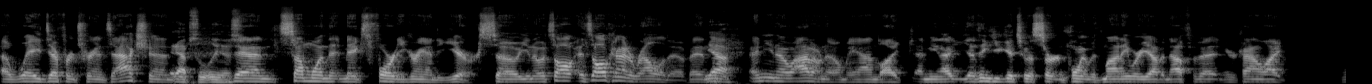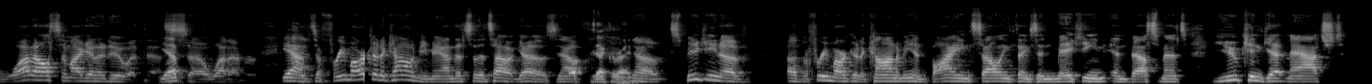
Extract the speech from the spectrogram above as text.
a way different transaction it absolutely is. than someone that makes 40 grand a year. So, you know, it's all it's all kind of relative. And yeah. and you know, I don't know, man. Like, I mean, I, I think you get to a certain point with money where you have enough of it and you're kind of like, what else am I gonna do with this? Yep. So whatever. Yeah. It's a free market economy, man. That's that's how it goes. Now that's exactly right. Now, speaking of of a free market economy and buying, selling things and making investments, you can get matched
